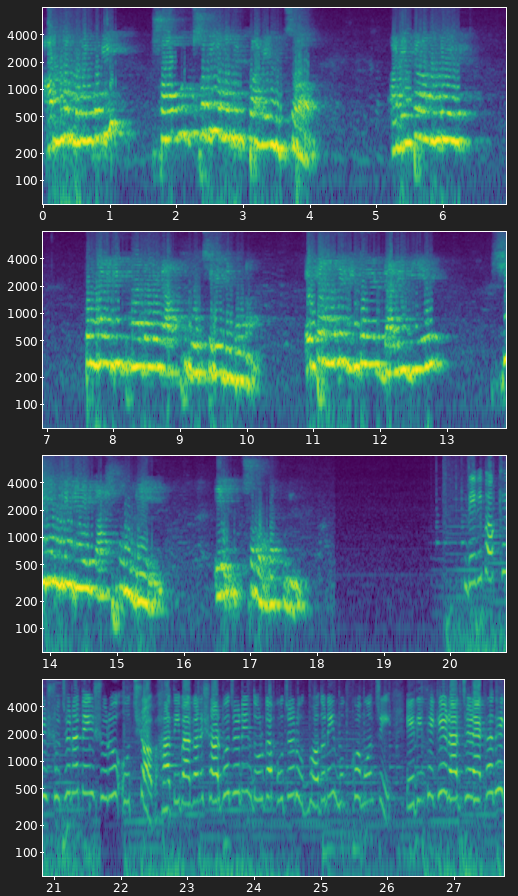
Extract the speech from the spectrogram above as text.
আমরা মনে করি সব উৎসবই আমাদের প্রাণের উৎসব। আর এটা আমাদের তোমার না যাবে রাখিব ছেড়ে দেব না। এটা আমাদের হৃদয়ের ডালি দিয়ে শিউলি দিয়ে কাশফুল দিয়ে এই উৎসব আমরা করি। দেবী পক্ষের সূচনাতেই শুরু উৎসব। হাতিবাগান সার্বজনীন দুর্গাপুজোর উদ্বোধনী মুখ্যমন্ত্রী। এদিন থেকে রাজ্যের একাধিক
